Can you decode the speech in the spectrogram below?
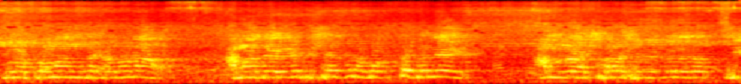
কোনো প্রমাণ দেখাবো না। আমাদের এ বিষয়ে কোনো বক্তব্য নেই। আমরা সরাসরি চলে যাচ্ছি।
